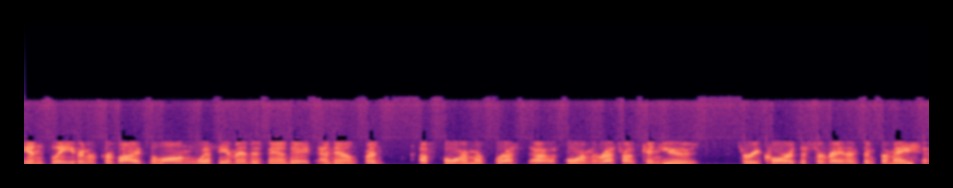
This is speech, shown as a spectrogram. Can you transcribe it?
Inslee even provides, along with the amended mandate announcement, a form of rest, a form the restaurants can use to record the surveillance information.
